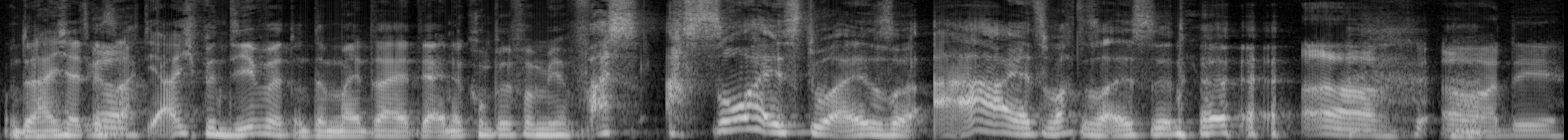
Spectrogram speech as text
Und dann habe ich halt gesagt, ja. ja, ich bin David. Und dann meinte halt der eine Kumpel von mir, was? Ach so heißt du also. Ah, jetzt macht das alles Sinn. ah, oh, nee.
